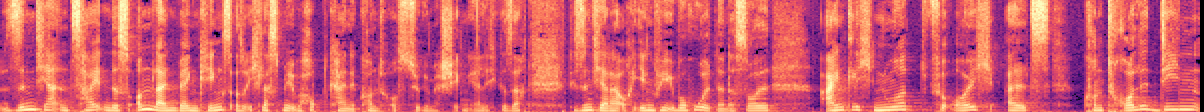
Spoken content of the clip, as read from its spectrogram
sind ja in Zeiten des Online-Bankings, also ich lasse mir überhaupt keine Kontoauszüge mehr schicken, ehrlich gesagt. Die sind ja da auch irgendwie überholt. Ne? Das soll eigentlich nur für euch als Kontrolle dienen,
